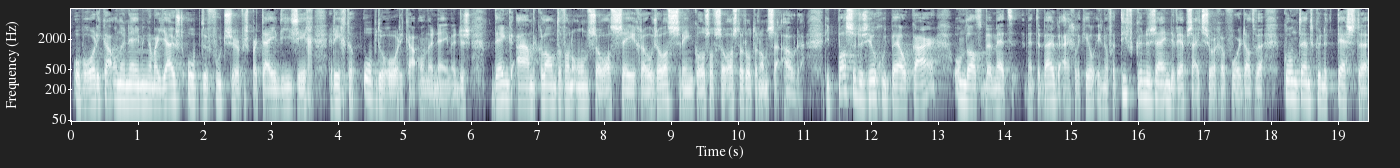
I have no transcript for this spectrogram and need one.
op horeca-ondernemingen, maar juist op de foodservice-partijen die zich richten op de Dus denk aan klanten van ons zoals Segro, zoals Swinkels of zoals de Rotterdamse Oude. Die passen dus heel goed bij elkaar, omdat we met, met de buik eigenlijk heel innovatief kunnen zijn. De websites zorgen ervoor dat we content kunnen testen,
